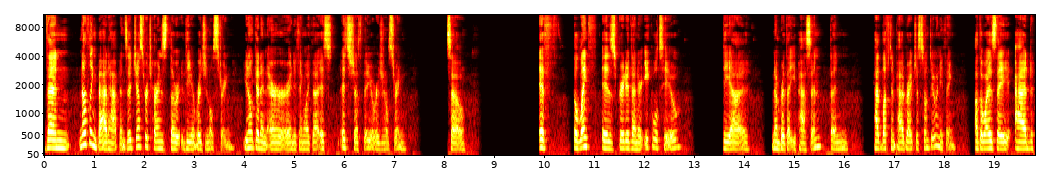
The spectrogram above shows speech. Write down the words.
then nothing bad happens. It just returns the the original string. You don't get an error or anything like that. It's it's just the original string. So, if the length is greater than or equal to the uh, number that you pass in, then pad left and pad right just don't do anything. Otherwise, they add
